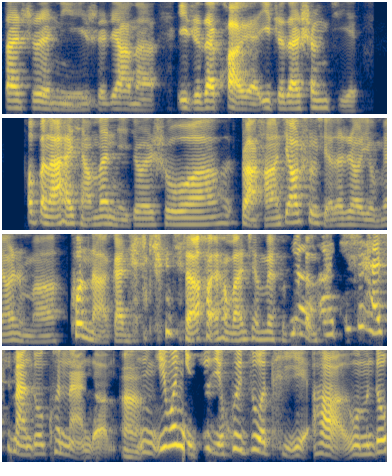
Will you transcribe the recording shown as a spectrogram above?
但是你是这样的，一直在跨越，一直在升级。我本来还想问你，就是说转行教数学的时候有没有什么困难？感觉听起来好像完全没有困难。那啊，其实还是蛮多困难的，嗯因为你自己会做题哈，我们都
